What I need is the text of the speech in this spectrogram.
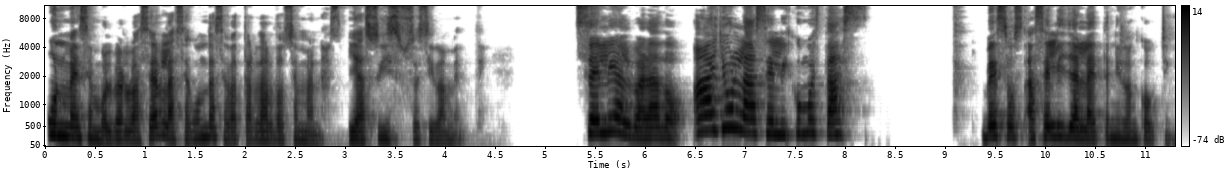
un mes en volverlo a hacer, la segunda se va a tardar dos semanas y así sucesivamente. Celi Alvarado. Ay, hola Celi, ¿cómo estás? Besos. A Celi ya la he tenido en coaching.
